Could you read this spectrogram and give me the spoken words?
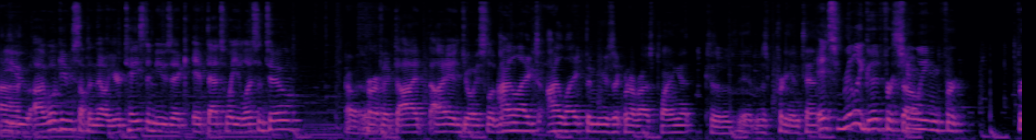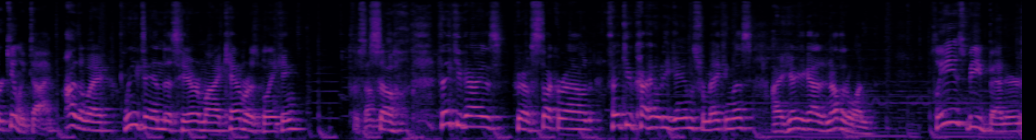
Uh, you. I will give you something though. Your taste in music, if that's what you listen to, Oh, perfect. I I enjoy Slipknot. I liked I liked the music whenever I was playing it because it was it was pretty intense. It's really good for So- killing for for killing time. Either way, we need to end this here. My camera's blinking. For some So, thank you guys who have stuck around. Thank you, Coyote Games, for making this. I hear you got another one. Please be better.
